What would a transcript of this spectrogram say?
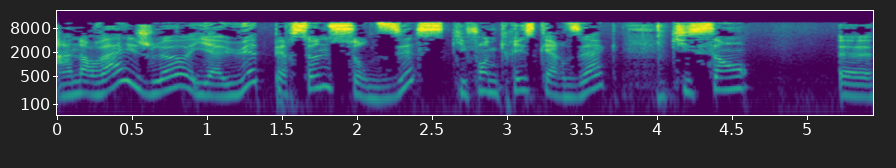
En Norvège, là, il y a 8 personnes sur 10 qui font une crise cardiaque qui sont euh,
